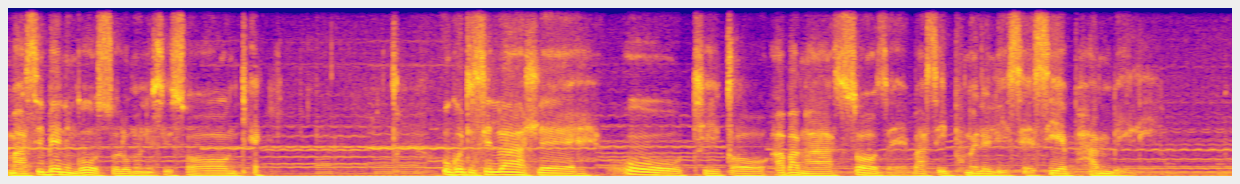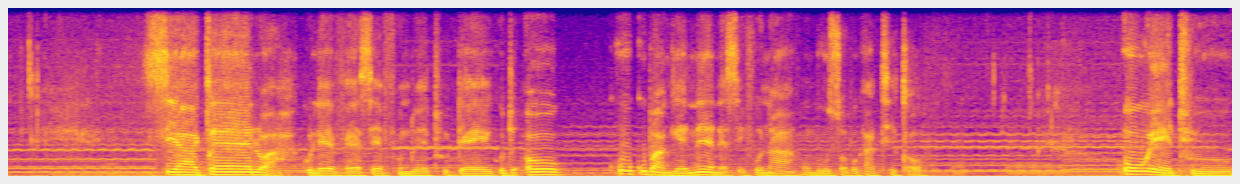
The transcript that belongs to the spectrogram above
masibeni ngoosolomoni sisonke ukuthi silahle oothixo abangasoze basiphumelelise siye phambili. Siyacelwa kule vesi efundwe today ukuthi ukuba ngenene sifuna ubuso bukathixo owethu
